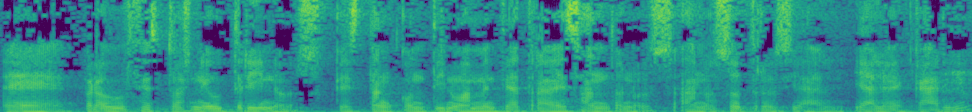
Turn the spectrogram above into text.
eh, produce estos neutrinos que están continuamente atravesándonos a nosotros y al, y al becario.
